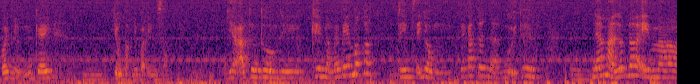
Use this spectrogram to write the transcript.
với những cái trường hợp như vậy như sao? Dạ thường thường thì khi mà mấy bé mất á thì em sẽ dùng cái cách tên là gửi thiêu. Ừ. nếu mà lúc đó em ờ,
